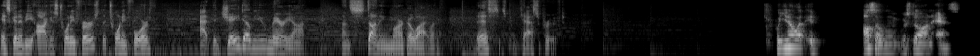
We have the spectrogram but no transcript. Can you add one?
It's going to be August 21st the 24th at the JW Marriott on stunning Marco Island. This has been Cass approved. Well, you know what? It also we're still on S,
